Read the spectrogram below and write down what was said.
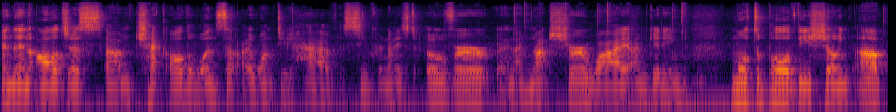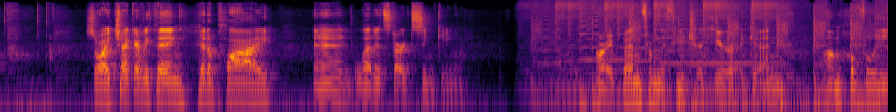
And then I'll just um, check all the ones that I want to have synchronized over. And I'm not sure why I'm getting multiple of these showing up. So I check everything, hit apply, and let it start syncing. All right, Ben from the future here again. Um, hopefully,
